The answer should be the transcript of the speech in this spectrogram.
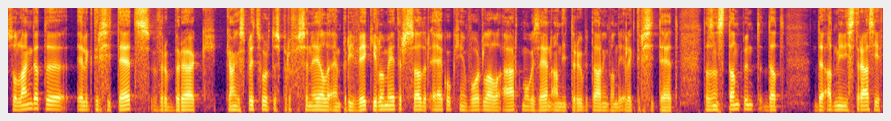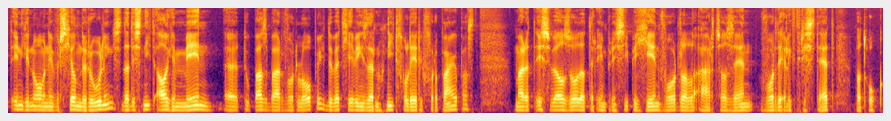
Zolang dat de elektriciteitsverbruik kan gesplitst worden tussen professionele en privé-kilometers, zou er eigenlijk ook geen voordeel aard mogen zijn aan die terugbetaling van de elektriciteit. Dat is een standpunt dat de administratie heeft ingenomen in verschillende rulings. Dat is niet algemeen eh, toepasbaar voorlopig. De wetgeving is daar nog niet volledig voor op aangepast. Maar het is wel zo dat er in principe geen voordeel aard zou zijn voor de elektriciteit, wat ook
